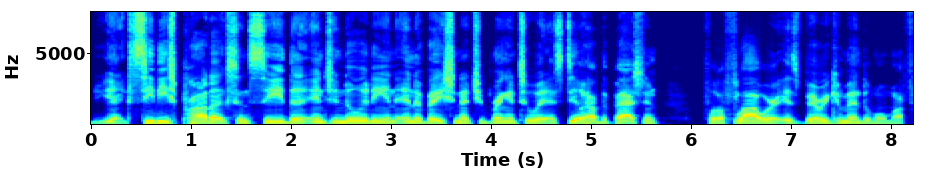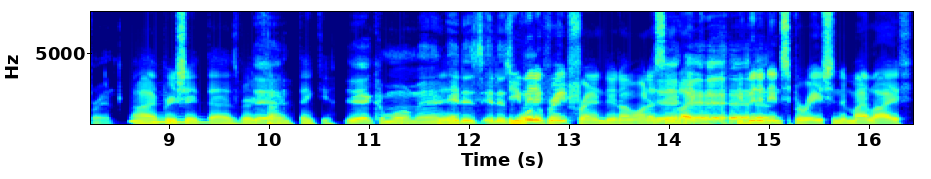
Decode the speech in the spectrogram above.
yeah, see these products and see the ingenuity and innovation that you bring into it and still have the passion for the flower is very commendable my friend I appreciate that. It's very Yeah. kind. Thank you. yeah come on man Yeah. it is it is You've been a great friend, and I'm honestly like you've been an inspiration in my life.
